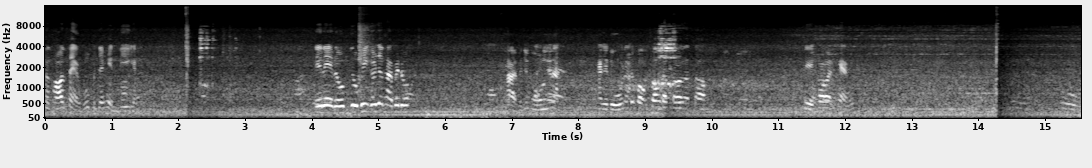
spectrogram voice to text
สะท้อนแสงปุ๊บมันจะเห็นดีไงนี่นี่ดูดูพี่เขาจะถ่ายไปดูถ่ายเป็นชั่วโมงแล้วนะใครจะดูนะเจ้าของช่องตัดต่อตัดต่อเด็กคอแข็งโอ้โห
